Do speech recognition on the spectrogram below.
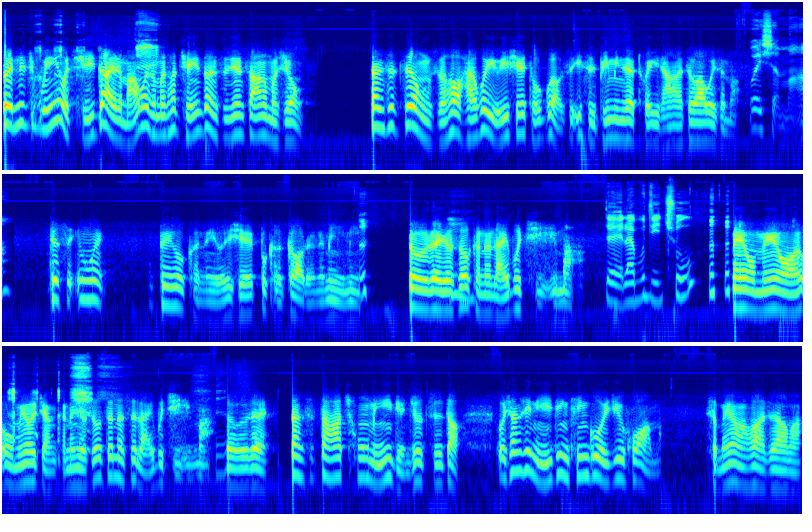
对，那就没有期待了嘛？为什么他前一段时间杀那么凶？但是这种时候还会有一些投顾老师一直拼命在推他，知道为什么？为什么？就是因为背后可能有一些不可告人的秘密，对不对？有时候可能来不及嘛。对，来不及出，没有没有啊，我没有讲，可能有时候真的是来不及嘛，对不对？但是大家聪明一点就知道，我相信你一定听过一句话嘛，什么样的话知道吗？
